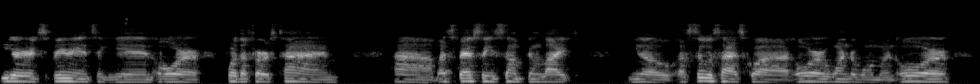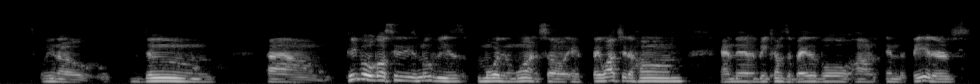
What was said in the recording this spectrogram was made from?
theater experience again or for the first time. Um, especially something like, you know, a Suicide Squad or Wonder Woman or you know, Dune. Um, people will go see these movies more than once. So if they watch it at home and then it becomes available on in the theaters,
